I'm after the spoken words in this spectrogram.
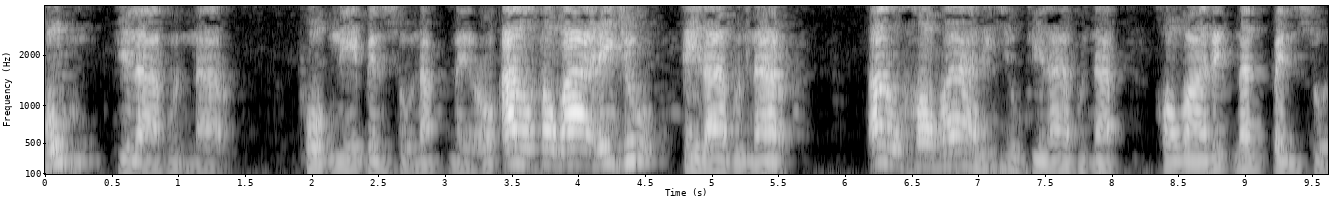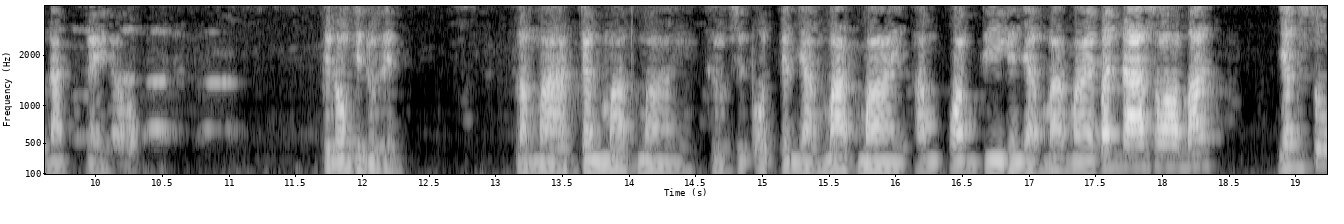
هم كلاب النار พวกนี้เป็นสุนัขในนรกالخوارج كلاب النار الخوارج كلاب النار คาวาริจนั้นเป็นสุนัขในนรกพี่น้องคิดดูสิละหมาดกันมากมาย ถือศีลอดกันอย่างมากมายทำความดีกันอย่างมากมาย บรรดาซอบะยังสู้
